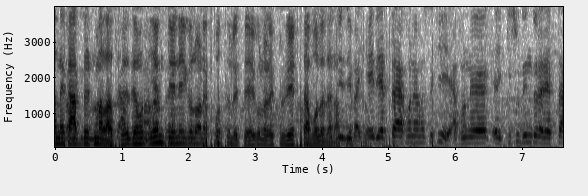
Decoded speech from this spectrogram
অনেক আপডেট মাল আছে যেমন এম টেন অনেক প্রচলিত এগুলোর একটু রেটটা বলে দেন জি জি ভাই এই রেটটা এখন হয়েছে কি এখন এই কিছুদিন ধরে রেটটা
